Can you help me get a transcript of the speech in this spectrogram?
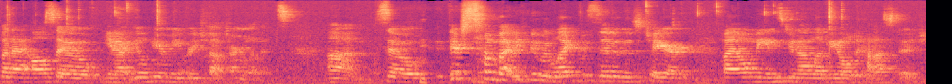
but I also, you know, you'll hear me preach about term limits. Um, so if there's somebody who would like to sit in this chair, by all means, do not let me hold it hostage.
